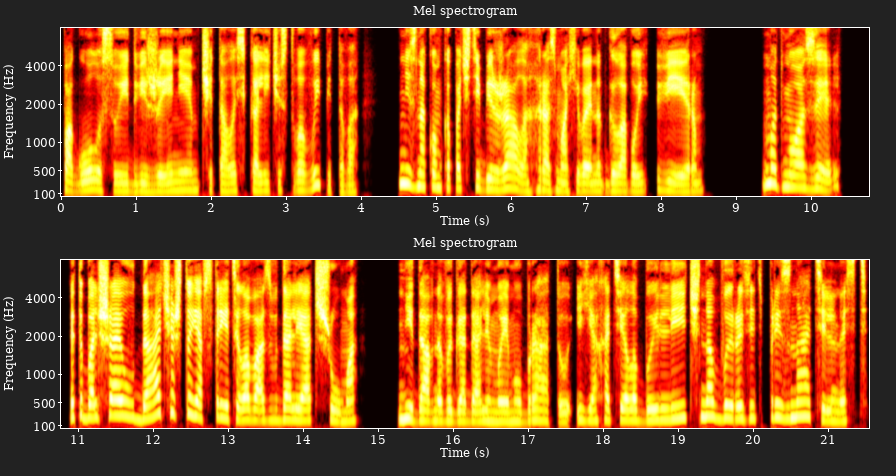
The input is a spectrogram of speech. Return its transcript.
По голосу и движениям читалось количество выпитого. Незнакомка почти бежала, размахивая над головой веером. «Мадмуазель, это большая удача, что я встретила вас вдали от шума. Недавно вы гадали моему брату, и я хотела бы лично выразить признательность.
